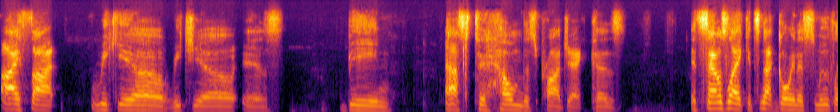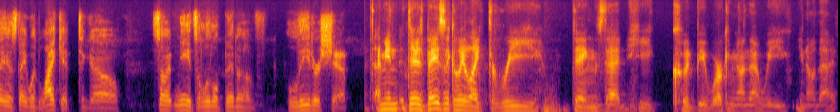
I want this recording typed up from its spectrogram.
I thought Riccio Riccio is being asked to helm this project because it sounds like it's not going as smoothly as they would like it to go. So it needs a little bit of leadership. I mean, there's basically like three things that he could be working on that we, you know, that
